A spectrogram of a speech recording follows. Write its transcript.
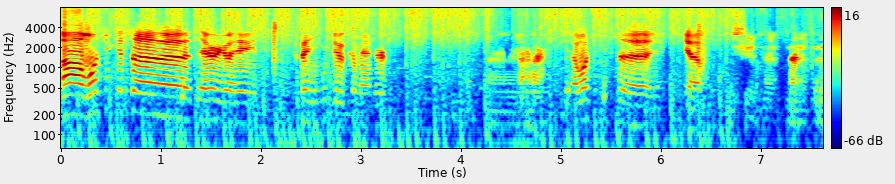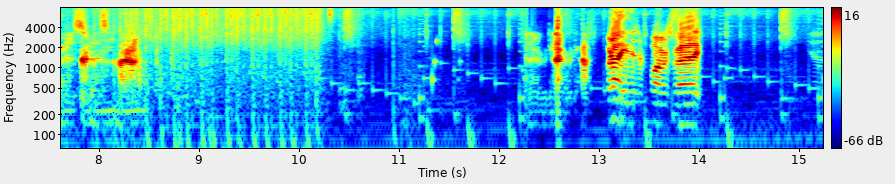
Uh, once you get the, the area aid, then you can do Commander. Alright. Yeah, once you get the, yeah. You should have enough of this We're not using forms, right? Yeah.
